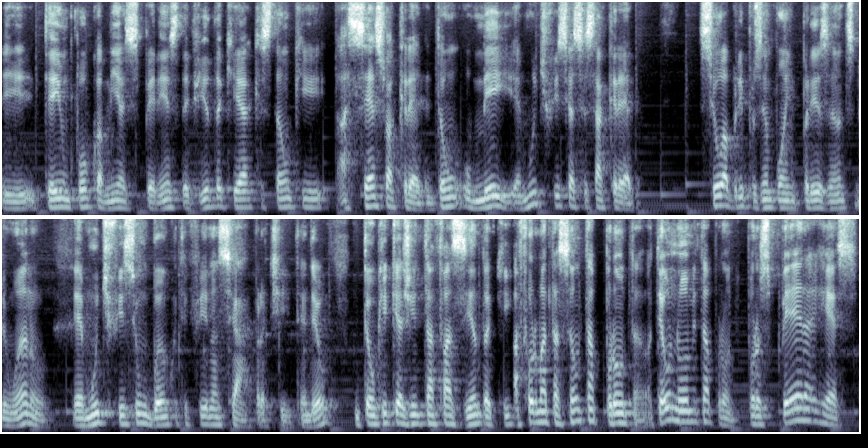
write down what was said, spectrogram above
e tenho um pouco a minha experiência de vida, que é a questão que acesso a crédito. Então, o MEI é muito difícil acessar crédito. Se eu abrir, por exemplo, uma empresa antes de um ano, é muito difícil um banco te financiar para ti, entendeu? Então, o que, que a gente está fazendo aqui? A formatação está pronta, até o nome está pronto. Prospera RS.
